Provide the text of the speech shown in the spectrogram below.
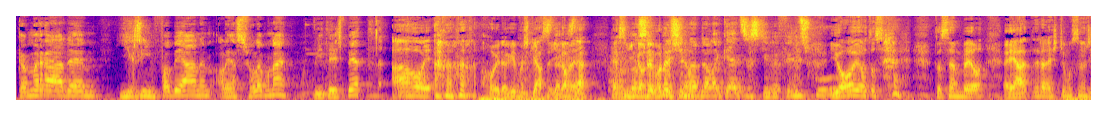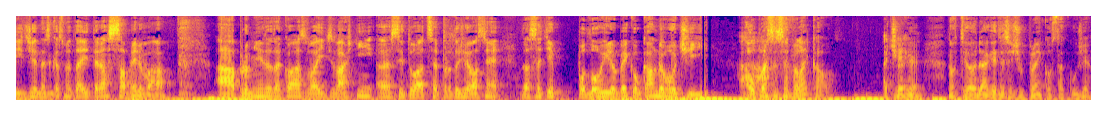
kamarádem Jiřím Fabiánem alias Filemone. Vítej zpět. Ahoj, ahoj Dagi, počkej, já jsem nikam, já, já jsem nikam neodešel. na daleké cestě ve Finsku. Jo, jo, to, jsem, to jsem byl. Já teda ještě musím říct, že dneska jsme tady teda sami dva a pro mě je to taková zvláštní uh, situace, protože vlastně zase ti po dlouhé době koukám do očí Aha. a úplně jsem se vylekal. A čím? No ty Dagi, ty jsi úplně kosta kůže.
